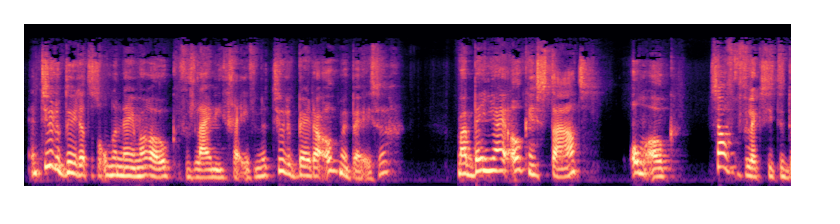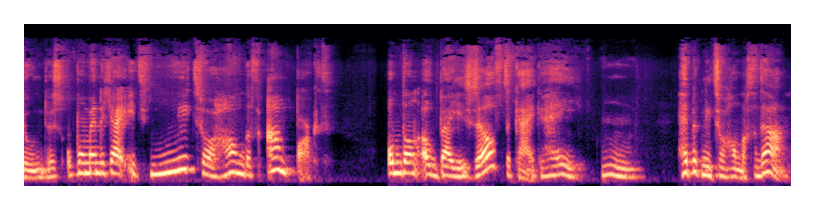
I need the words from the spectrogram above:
En natuurlijk doe je dat als ondernemer ook, of als leidinggevende. Natuurlijk ben je daar ook mee bezig. Maar ben jij ook in staat om ook zelfreflectie te doen? Dus op het moment dat jij iets niet zo handig aanpakt, om dan ook bij jezelf te kijken, hey, hmm, heb ik niet zo handig gedaan?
